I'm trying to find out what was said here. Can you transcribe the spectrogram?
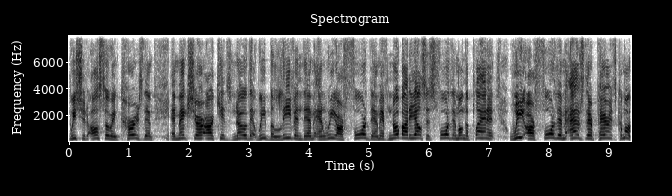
we should also encourage them and make sure our kids know that we believe in them and we are for them. If nobody else is for them on the planet, we are for them as their parents. Come on,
